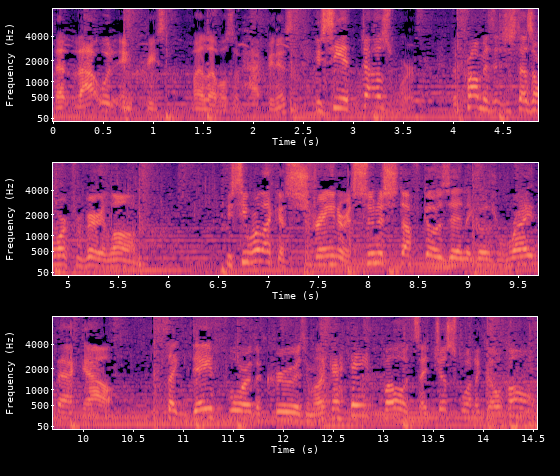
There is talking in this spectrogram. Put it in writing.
that that would increase my levels of happiness. You see, it does work. The problem is it just doesn't work for very long. You see, we're like a strainer. As soon as stuff goes in, it goes right back out. It's like day four of the cruise, and we're like, I hate boats. I just want to go home.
